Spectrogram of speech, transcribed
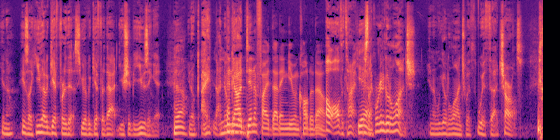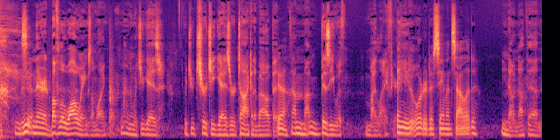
You know, he's like, you have a gift for this, you have a gift for that. You should be using it. Yeah. You know, I, I know and he God. identified that in you and called it out. Oh, all the time. Yeah. He's like, we're going to go to lunch. You know, we go to lunch with with uh, Charles. He's sitting there at Buffalo Wild Wings. I'm like, I don't know what you guys, what you churchy guys are talking about, but Yeah. I'm I'm busy with my life here. and you ordered a salmon salad. No, not then.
